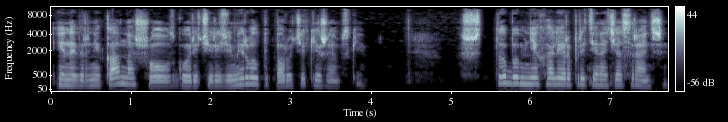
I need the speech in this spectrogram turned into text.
И наверняка нашел, с горечью резюмировал подпоручик Ежемский. Чтобы мне, холера, прийти на час раньше.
